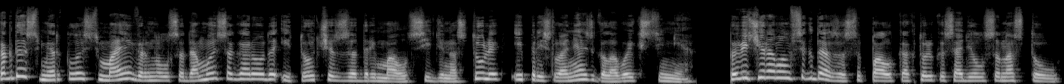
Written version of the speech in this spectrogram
Когда смерклась, Майя вернулся домой с огорода и тотчас задремал, сидя на стуле и прислонясь головой к стене. По вечерам он всегда засыпал, как только садился на стул.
